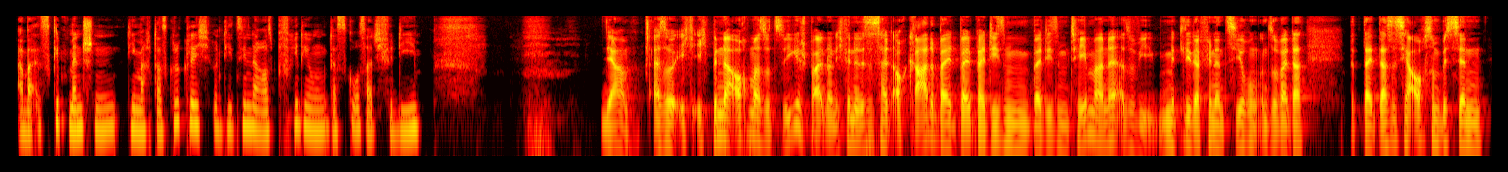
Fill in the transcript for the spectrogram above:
Aber es gibt Menschen, die macht das glücklich und die ziehen daraus Befriedigung. Das ist großartig für die. Ja, also ich, ich bin da auch mal so zwiegespalten und ich finde, das ist halt auch gerade bei, bei, bei, diesem, bei diesem Thema, ne, also wie Mitgliederfinanzierung und so weiter, das, das ist ja auch so ein bisschen,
